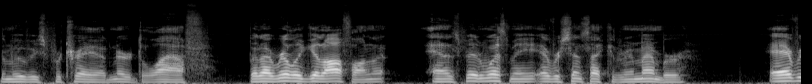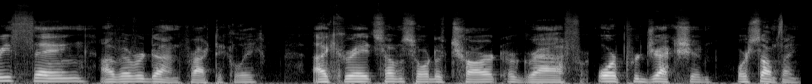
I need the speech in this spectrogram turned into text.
the movies portray a nerd to laugh. But I really get off on it, and it's been with me ever since I can remember. Everything I've ever done, practically, I create some sort of chart or graph or projection or something.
